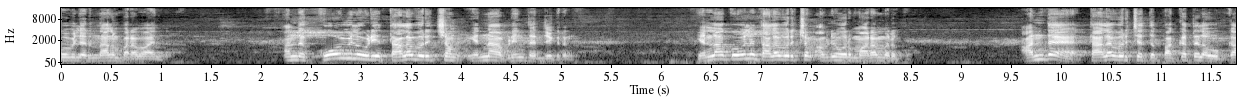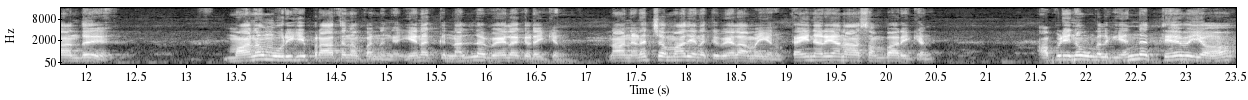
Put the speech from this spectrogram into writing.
கோவில் இருந்தாலும் பரவாயில்லை. அந்த கோவிலுடைய தலவிருச்சம் என்ன அப்படின்னு தெரிஞ்சுக்கிறேங்க. எல்லா கோவிலும் தலவிருச்சம் அப்படின்னு ஒரு மரம் இருக்கும். அந்த தலவிருச்சத்து பக்கத்தில் உட்காந்து மனம் உருகி பிரார்த்தனை பண்ணுங்க. எனக்கு நல்ல வேலை கிடைக்கணும். நான் நினச்ச மாதிரி எனக்கு வேலை அமையணும். கை நிறையா நான் சம்பாதிக்கணும். அப்படின்னு உங்களுக்கு என்ன தேவையோ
